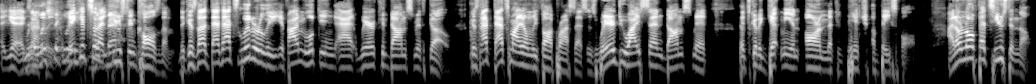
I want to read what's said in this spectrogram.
Uh, yeah, exactly. Realistically, make it so that Mets- Houston calls them because that, that that's literally if I'm looking at where can Dom Smith go because that that's my only thought process is where do I send Dom Smith that's going to get me an arm that can pitch a baseball. I don't know if that's Houston though.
